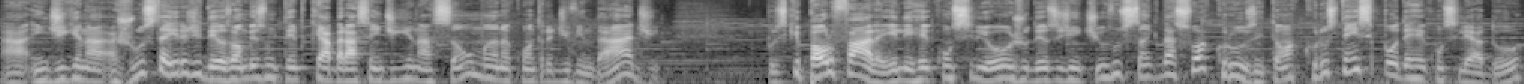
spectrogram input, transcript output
a, indigna, a justa ira de Deus, ao mesmo tempo que abraça a indignação humana contra a divindade, por isso que Paulo fala, ele reconciliou os judeus e gentios no sangue da sua cruz. Então a cruz tem esse poder reconciliador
